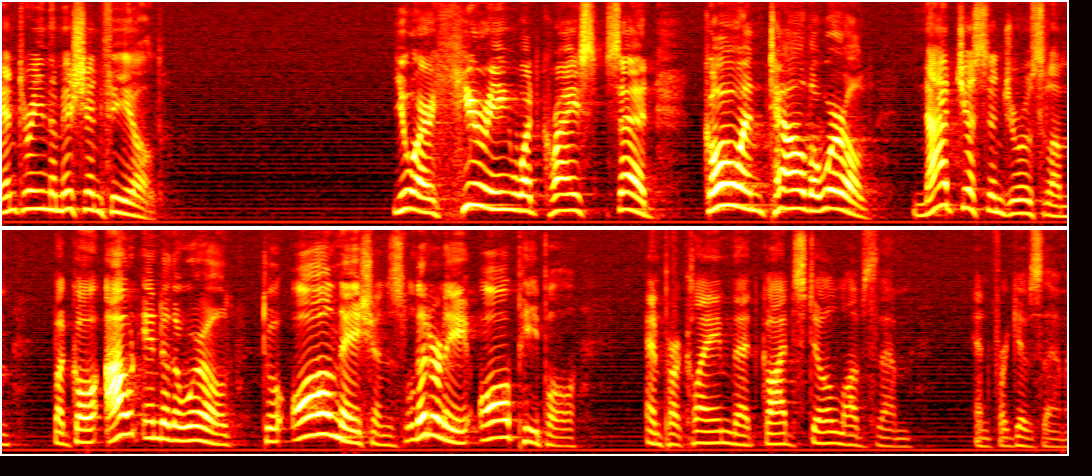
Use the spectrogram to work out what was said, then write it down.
Entering the mission field. You are hearing what Christ said. Go and tell the world, not just in Jerusalem, but go out into the world to all nations, literally all people, and proclaim that God still loves them and forgives them.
